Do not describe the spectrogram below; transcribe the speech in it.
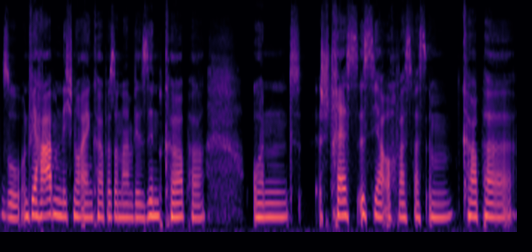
so. Und wir haben nicht nur einen Körper, sondern wir sind Körper. Und Stress ist ja auch was, was im Körper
